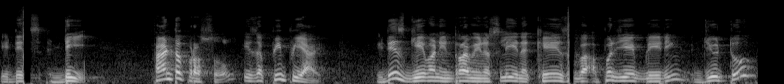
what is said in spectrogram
it is D. Pantoprazole is a PPI. It is given intravenously in a case of upper GI bleeding due to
